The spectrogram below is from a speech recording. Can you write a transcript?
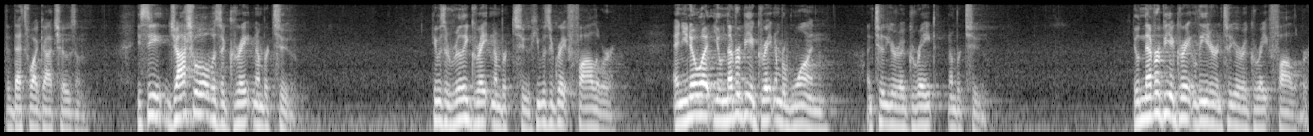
that that's why God chose him. You see, Joshua was a great number two. He was a really great number two. He was a great follower. And you know what? You'll never be a great number one until you're a great number two. You'll never be a great leader until you're a great follower.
